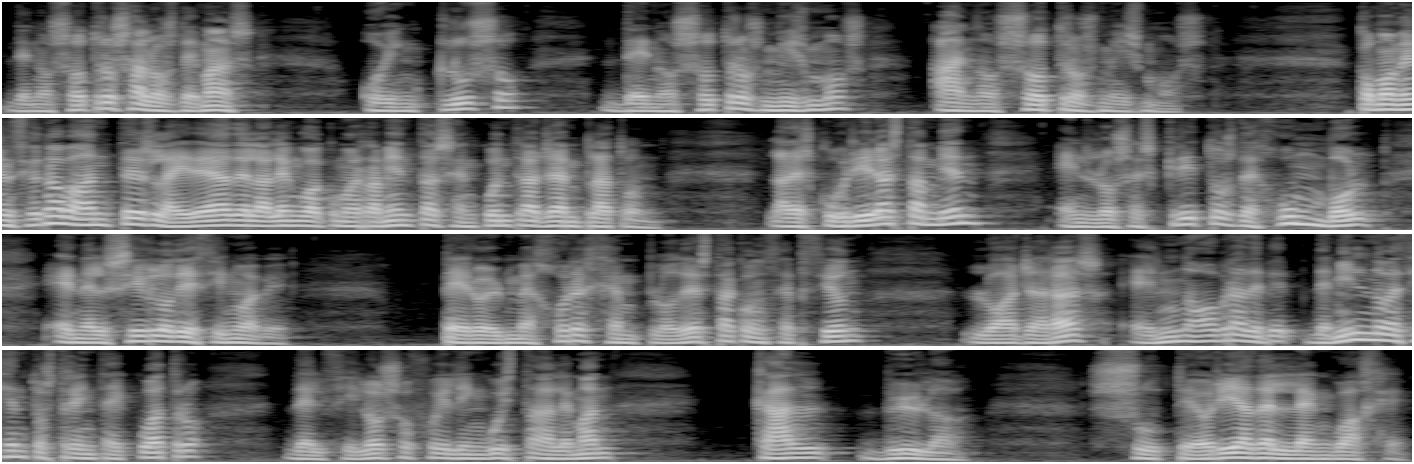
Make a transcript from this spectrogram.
de nosotros a los demás, o incluso de nosotros mismos a nosotros mismos. Como mencionaba antes, la idea de la lengua como herramienta se encuentra ya en Platón, la descubrirás también en los escritos de Humboldt en el siglo XIX. Pero el mejor ejemplo de esta concepción lo hallarás en una obra de, 1934 del filósofo y lingüista alemán Karl Bühler, su teoría del lenguaje.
